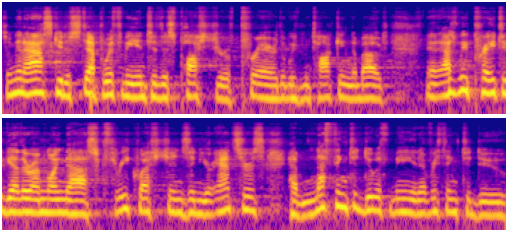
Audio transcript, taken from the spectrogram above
So I'm going to ask you to step with me into this posture of prayer that we've been talking about. And as we pray together, I'm going to ask three questions, and your answers have nothing to do with me and everything to do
